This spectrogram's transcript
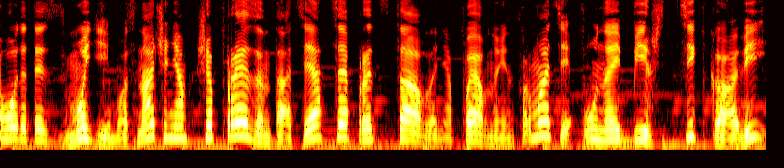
погодитесь з моїм означенням, що презентація це представлення певної інформації у найбільш цікавій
